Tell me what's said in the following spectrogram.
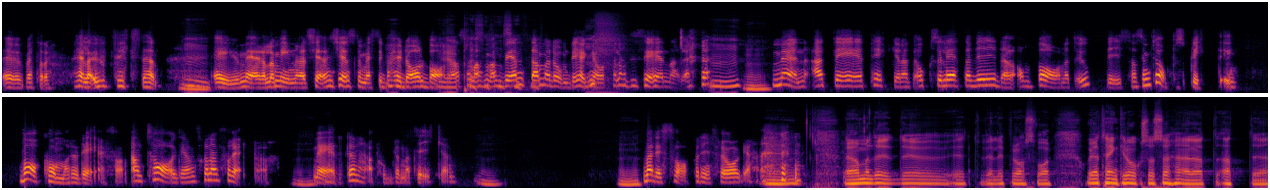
eh, vet du det, hela uppväxten Mm. är ju mer eller mindre en känslomässig berg och dalbana. Ja, så man, man väntar med de diagnoserna till senare. Mm. Mm. Men att det är ett tecken att också leta vidare om barnet uppvisar symptom på splitting. Var kommer då det ifrån? Antagligen från en förälder Mm. med den här problematiken. Mm. Mm. Var det svar på din fråga? Mm. Ja, men det, det är ett väldigt bra svar. Och jag tänker också så här att, att eh,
